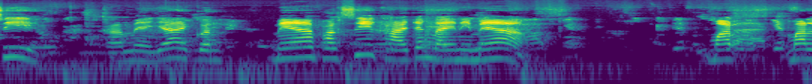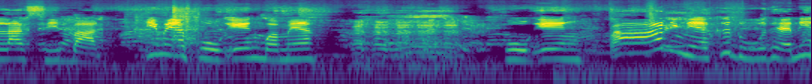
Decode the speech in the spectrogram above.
ซี่ถามแม่ย่ายก่อนแม่ผักซี่ขายจังไดนี่แม่มัดมัดละสิบบาทอีแม่ปลูกเองบ่แม่ปลูกเองป้านี่แม่คือดูแถนี่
